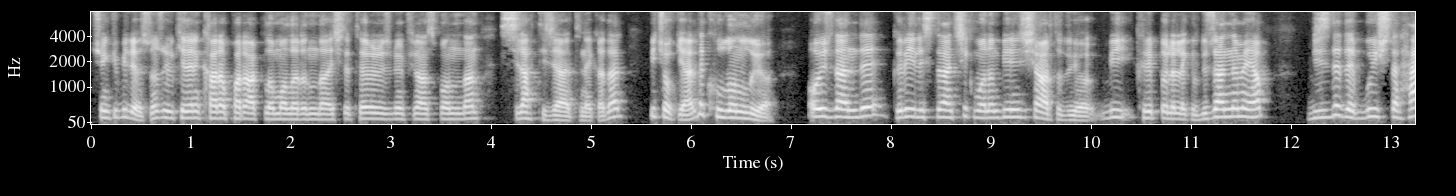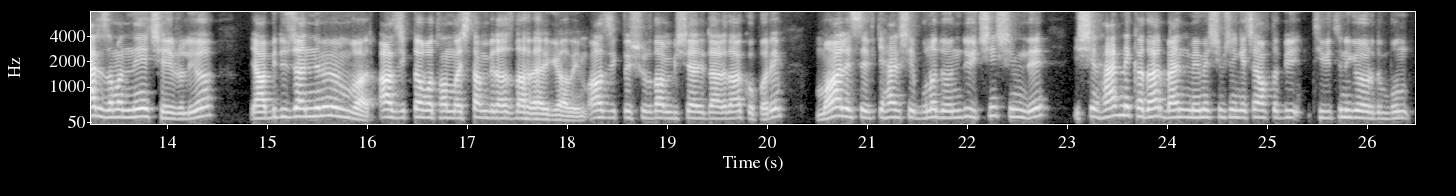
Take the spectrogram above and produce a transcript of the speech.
çünkü biliyorsunuz ülkelerin kara para aklamalarında işte terörizmin finansmanından silah ticaretine kadar birçok yerde kullanılıyor. O yüzden de gri listeden çıkmanın birinci şartı diyor bir kripto ile alakalı düzenleme yap. Bizde de bu işler her zaman neye çevriliyor? Ya bir düzenleme mi var? Azıcık da vatandaştan biraz daha vergi alayım. Azıcık da şuradan bir şeyler daha koparayım. Maalesef ki her şey buna döndüğü için şimdi işin her ne kadar ben Mehmet Şimşek'in geçen hafta bir tweetini gördüm. Bunun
